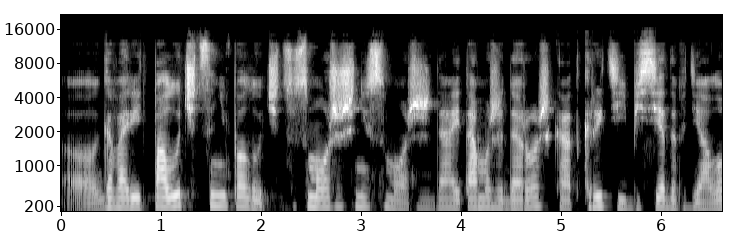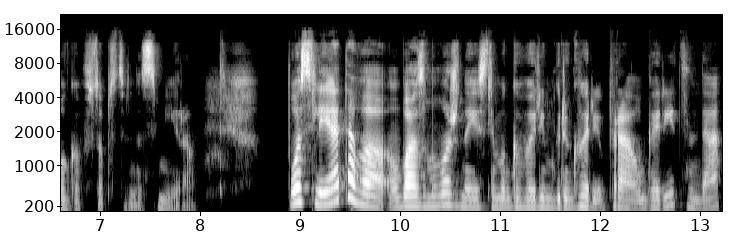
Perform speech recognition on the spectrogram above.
Э, говорить получится, не получится, сможешь, не сможешь, да, и там уже дорожка открытий, беседов, диалогов, собственно, с миром. После этого, возможно, если мы говорим, Григорий, про алгоритм, да,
